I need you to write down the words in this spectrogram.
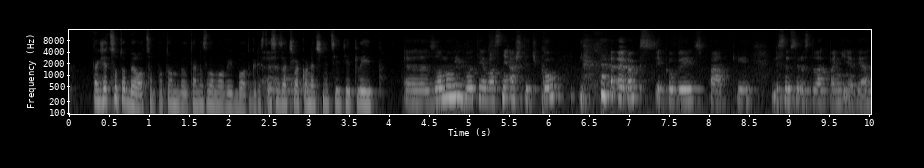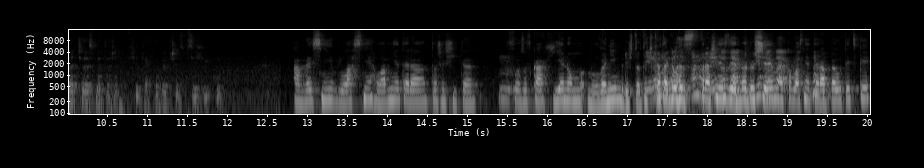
Takže co to bylo? Co potom byl ten zlomový bod, kdy jste se začala konečně cítit líp? Eh, zlomový bod je vlastně až teďko, rok jakoby zpátky, kdy jsem se dostala k paní Evi a začali jsme to řešit jakoby přes psychiku. A vy s ní vlastně hlavně teda to řešíte. V vozovkách jenom mluvením, když to teďka Jenom takhle ano, strašně to zjednoduším, tak. jako vlastně terapeuticky,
